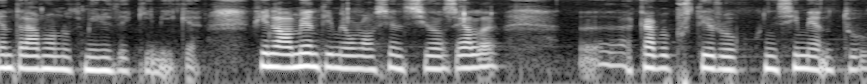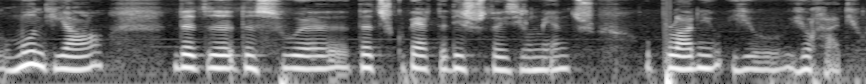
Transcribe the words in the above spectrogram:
entravam no domínio da química. Finalmente, em 1911, ela uh, acaba por ter o reconhecimento mundial da, da, da, sua da descoberta destes dois elementos, o polónio e o, e o rádio.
